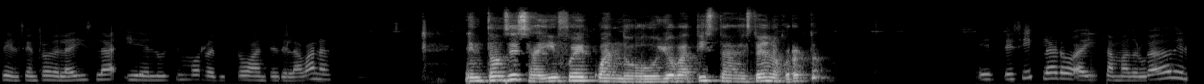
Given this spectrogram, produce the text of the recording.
del centro de la isla y el último reducto antes de La Habana. Entonces ahí fue cuando huyó Batista. ¿Estoy en lo correcto? Este, sí, claro, ahí la madrugada del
